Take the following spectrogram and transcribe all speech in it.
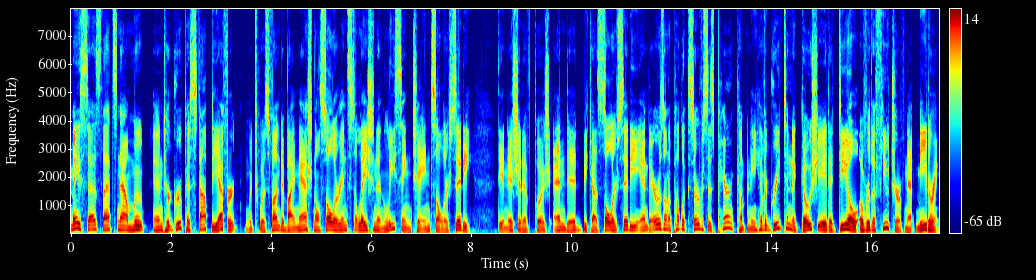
Mayes says that's now moot, and her group has stopped the effort, which was funded by national solar installation and leasing chain Solar City. The initiative push ended because Solar City and Arizona Public Service's parent company have agreed to negotiate a deal over the future of net metering.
